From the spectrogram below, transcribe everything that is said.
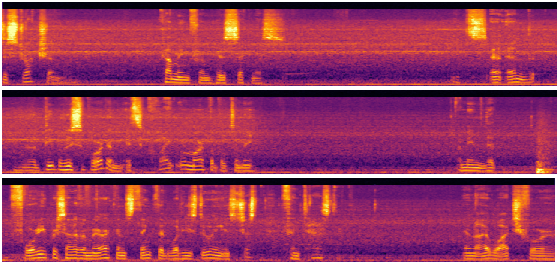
destruction coming from his sickness. It's, and, and the people who support him, it's quite remarkable to me. I mean, that 40% of Americans think that what he's doing is just fantastic. And I watch for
